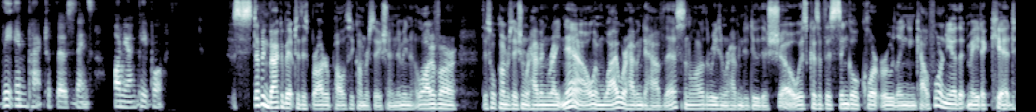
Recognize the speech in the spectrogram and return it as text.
the impact of those things on young people. Stepping back a bit to this broader policy conversation, I mean, a lot of our this whole conversation we're having right now and why we're having to have this and a lot of the reason we're having to do this show is because of this single court ruling in California that made a kid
